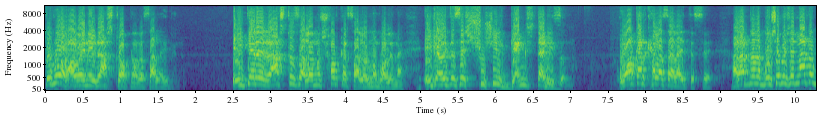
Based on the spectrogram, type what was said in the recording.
তবুও ভাবেন এই রাষ্ট্র আপনারা চালাইবেন। এইটারে রাষ্ট্র চালানো, সরকার চালানো বলে না। এটা হইতেছে সুশীল গ্যাংস্টারিজম। ওয়াকার খেলা চালাইতেছে। আর আপনারা বসে বসে নাটক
